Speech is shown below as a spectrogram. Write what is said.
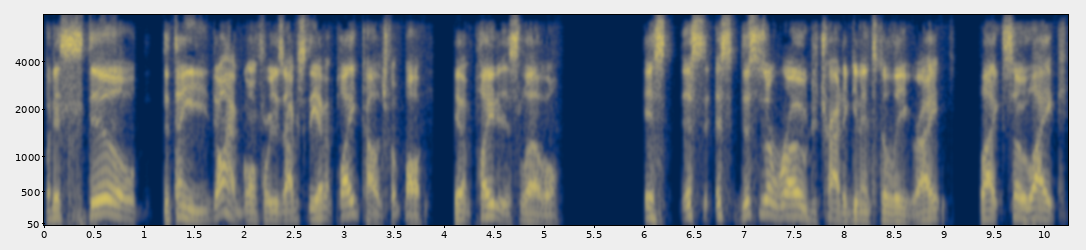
but it's still the thing you don't have going for you is obviously you haven't played college football, you haven't played at this level. It's it's it's this is a road to try to get into the league, right? Like so, like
